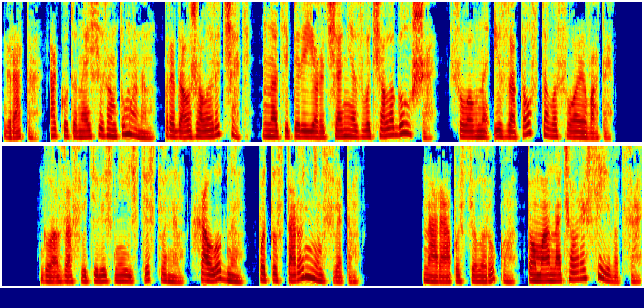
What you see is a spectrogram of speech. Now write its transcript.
Грата, окутанная сизым туманом, продолжала рычать, но теперь ее рычание звучало глуше, словно из-за толстого слоя ваты. Глаза светились неестественным, холодным, потусторонним светом. Нара опустила руку, туман начал рассеиваться,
